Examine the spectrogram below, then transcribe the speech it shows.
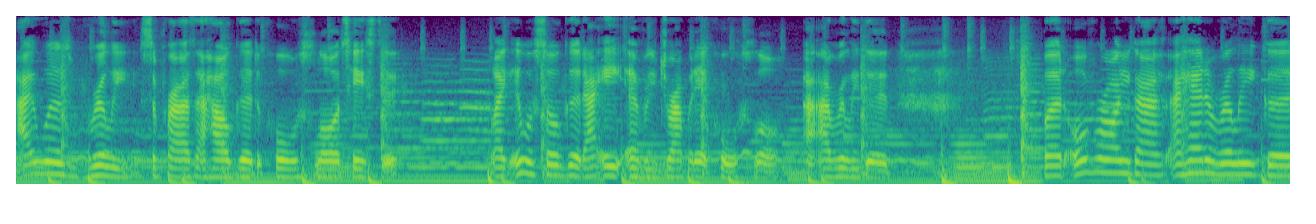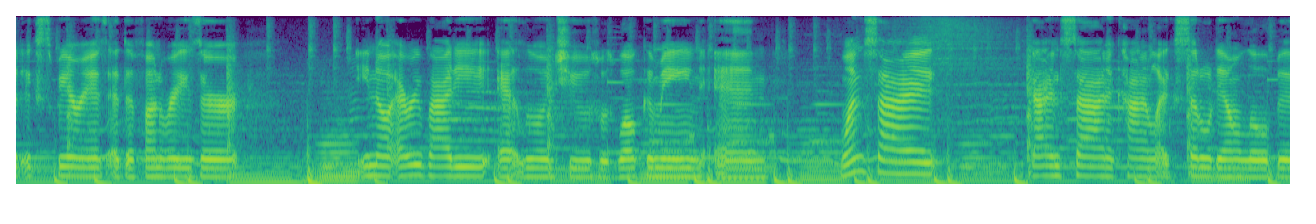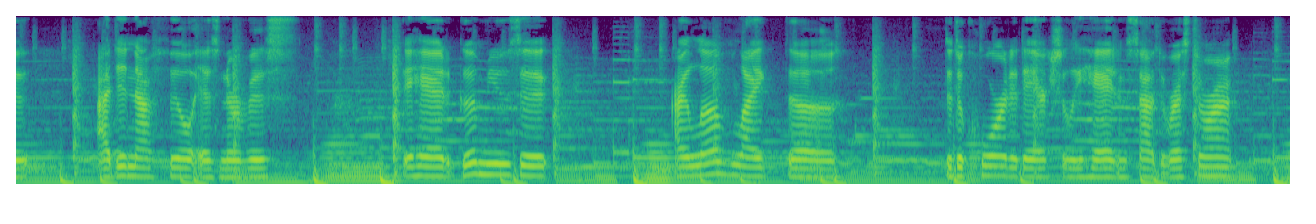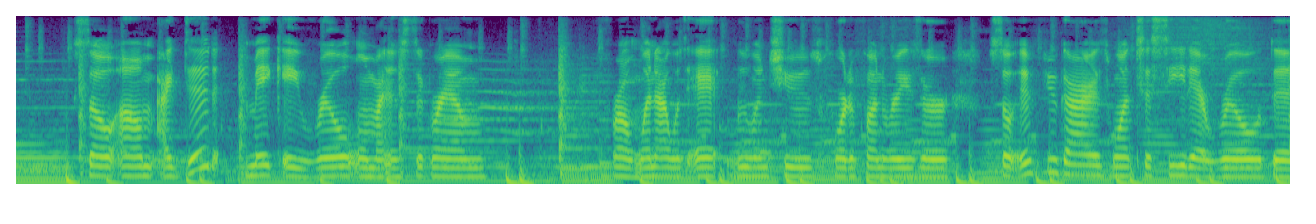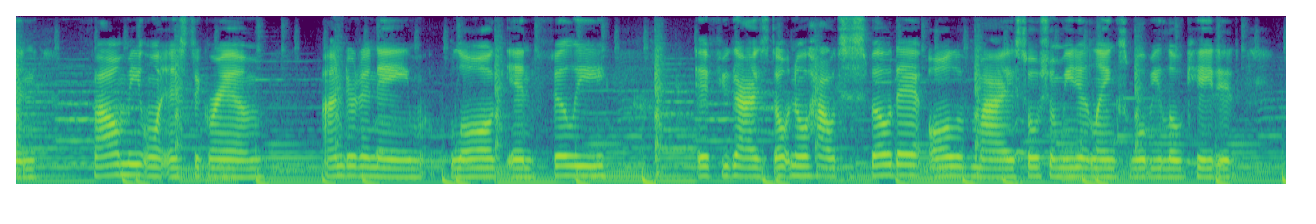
I was really surprised at how good the coleslaw tasted. Like it was so good. I ate every drop of that coleslaw. I, I really did. But overall, you guys, I had a really good experience at the fundraiser. You know, everybody at Lou and Choo's was welcoming, and once I got inside and kind of like settled down a little bit, I did not feel as nervous. They had good music. I love like the the decor that they actually had inside the restaurant. So um, I did make a reel on my Instagram from when I was at Lou and Choo's for the fundraiser. So if you guys want to see that reel, then follow me on Instagram under the name Blog in Philly. If you guys don't know how to spell that, all of my social media links will be located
